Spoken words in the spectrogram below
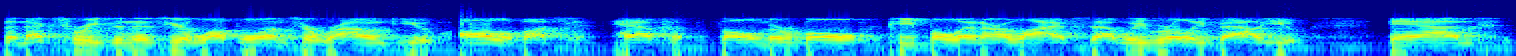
The next reason is your loved ones around you. All of us have vulnerable people in our lives that we really value, and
